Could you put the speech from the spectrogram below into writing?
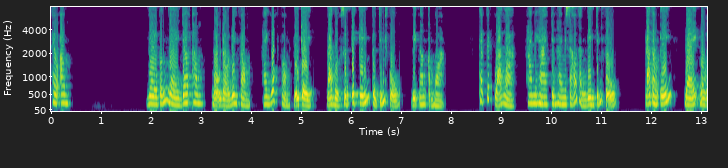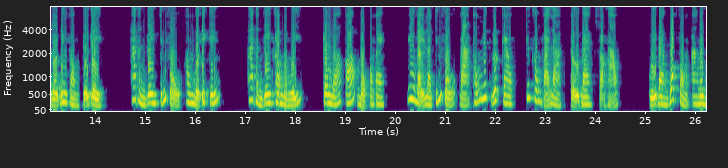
theo ông, về vấn đề giao thông, bộ đội biên phòng hay quốc phòng chủ trì đã được xin ý kiến từ chính phủ Việt Nam Cộng Hòa. Theo kết quả là 22 trên 26 thành viên chính phủ đã đồng ý để bộ đội biên phòng chủ trì. Hai thành viên chính phủ không gửi ý kiến, hai thành viên không đồng ý, trong đó có Bộ Công an. Như vậy là chính phủ đã thống nhất rất cao chứ không phải là tự ban soạn thảo. Ủy ban Quốc phòng an ninh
